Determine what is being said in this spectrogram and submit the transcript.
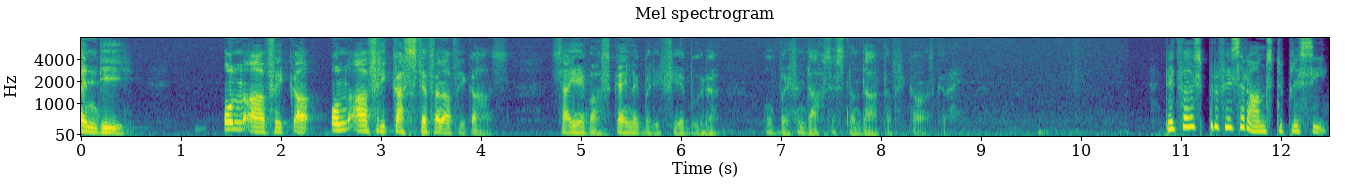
In die on-Afrika on-Afrikaste van Afrikaans sal jy waarskynlik by die veeboere of by vandag se standaard Afrikaans kry. Dit was professor Hans Du Plessis.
